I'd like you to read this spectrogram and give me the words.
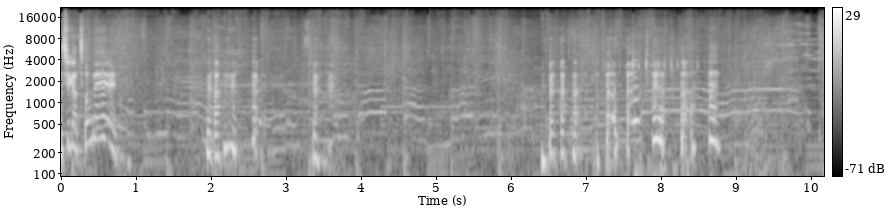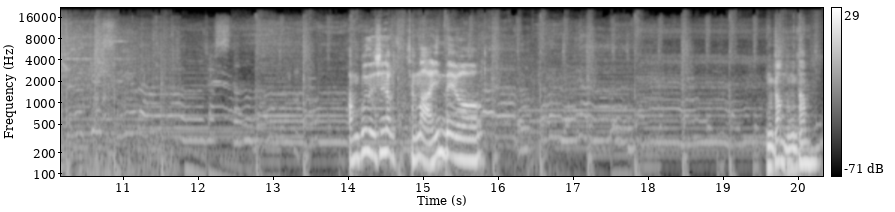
사시가 전해 담구는 실력 장난 아닌데요. 농담 농담.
